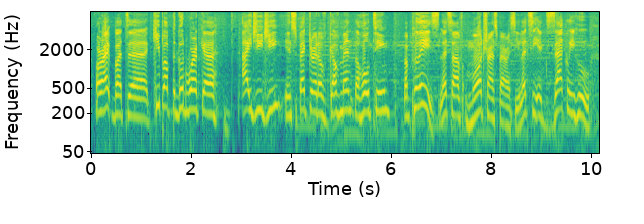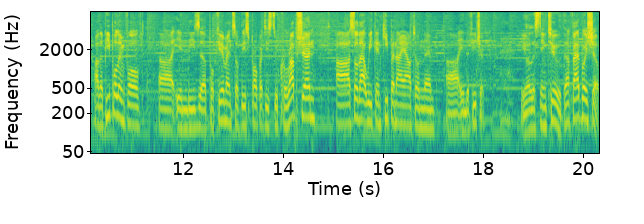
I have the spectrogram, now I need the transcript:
All right, but uh, keep up the good work, uh, IGG, Inspectorate of Government, the whole team. But please, let's have more transparency. Let's see exactly who are the people involved uh, in these uh, procurements of these properties through corruption uh, so that we can keep an eye out on them uh, in the future. You're listening to The Fat Boy Show.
